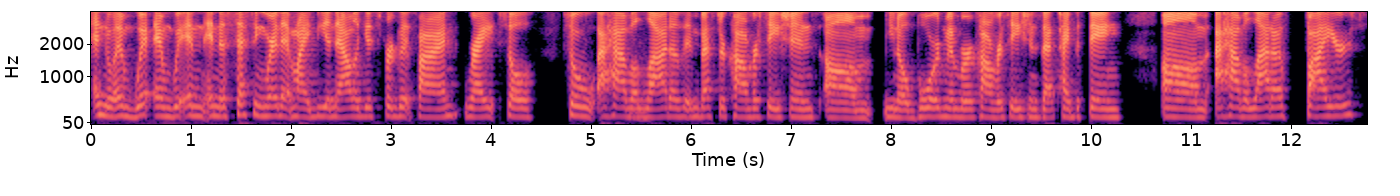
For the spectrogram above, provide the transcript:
and and and and, and assessing where that might be analogous for GoodFynd right? So so i have a mm-hmm. lot of investor conversations um you know board member conversations that type of thing. Um i have a lot of fires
